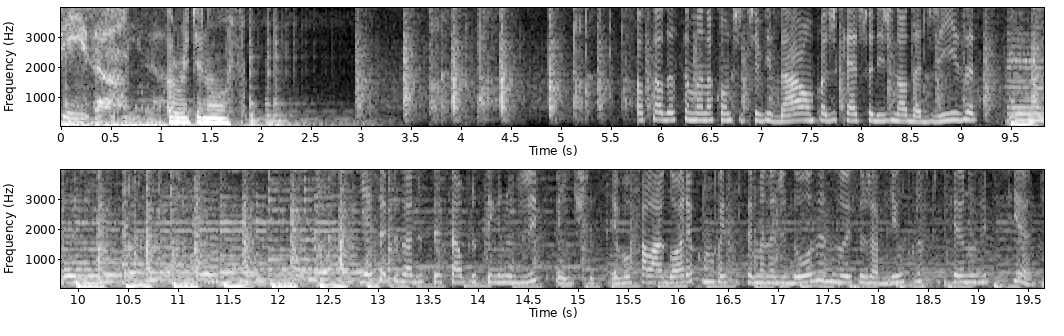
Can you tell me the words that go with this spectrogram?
Deezer. Originals. O Céu da Semana com Titi Vidal, um podcast original da Deezer. E esse é o um episódio especial para o signo de Peixes. Eu vou falar agora como vai ser a semana de 12 a 18 de abril para os piscianos e piscianas.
